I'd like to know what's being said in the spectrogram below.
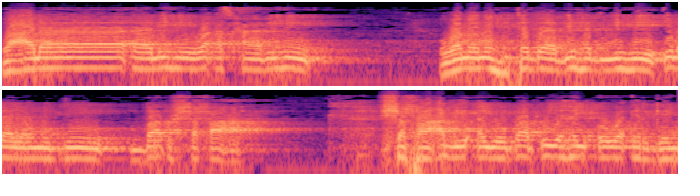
وعلى آله وأصحابه ومن اهتدى بهديه إلى يوم الدين باب الشفاعة shafaacadii ayuu baab u yahay oo waa ergey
